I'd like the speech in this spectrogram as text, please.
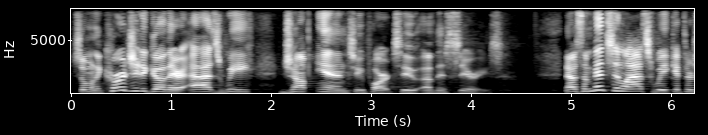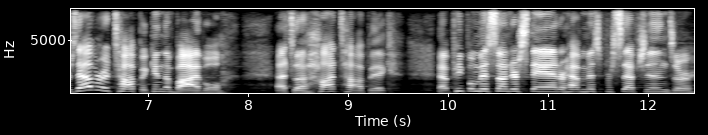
So I want to encourage you to go there as we jump into part two of this series. Now, as I mentioned last week, if there's ever a topic in the Bible that's a hot topic that people misunderstand or have misperceptions or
